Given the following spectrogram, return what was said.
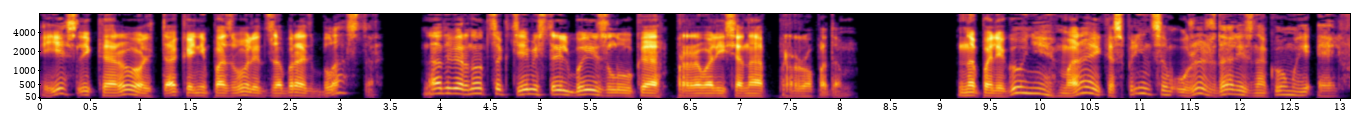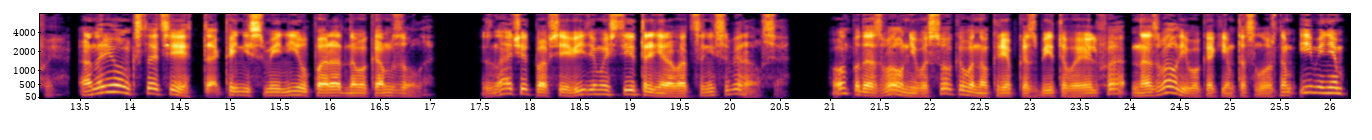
если король так и не позволит забрать бластер, надо вернуться к теме стрельбы из лука, провались она пропадом. На полигоне Марайка с принцем уже ждали знакомые эльфы. Анарион, кстати, так и не сменил парадного камзола. Значит, по всей видимости, тренироваться не собирался. Он подозвал невысокого, но крепко сбитого эльфа, назвал его каким-то сложным именем,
